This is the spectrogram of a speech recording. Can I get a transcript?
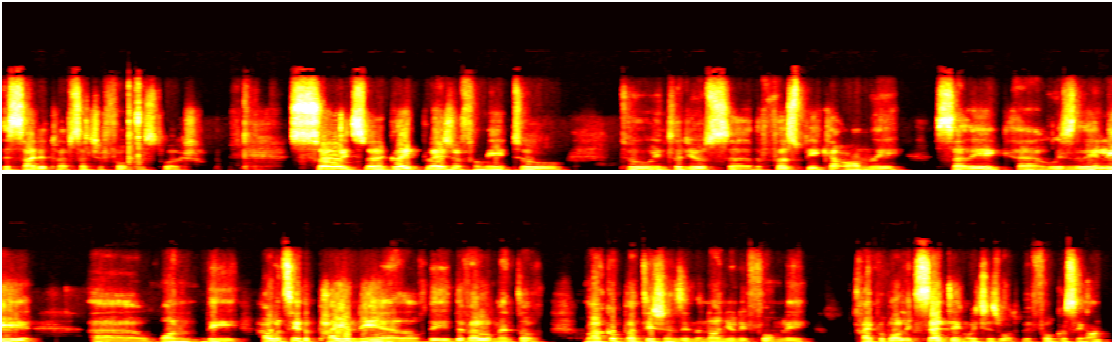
decided to have such a focused workshop. So it's a great pleasure for me to, to introduce uh, the first speaker, Omri Sarig, uh, who is really uh, one, the, I would say, the pioneer of the development of Markov partitions in the non-uniformly hyperbolic setting, which is what we're focusing on.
